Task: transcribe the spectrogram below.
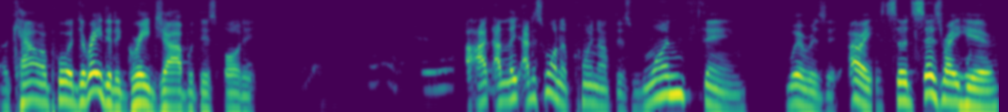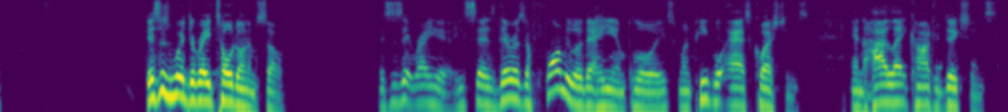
account report. DeRay did a great job with this audit. I, I, I just want to point out this one thing. Where is it? All right. So it says right here. This is where DeRay told on himself. This is it right here. He says there is a formula that he employs when people ask questions and highlight contradictions,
